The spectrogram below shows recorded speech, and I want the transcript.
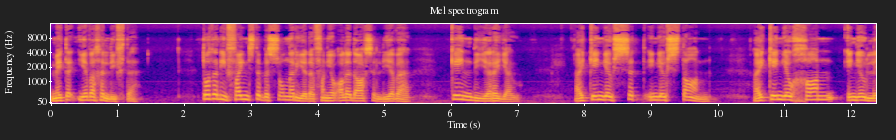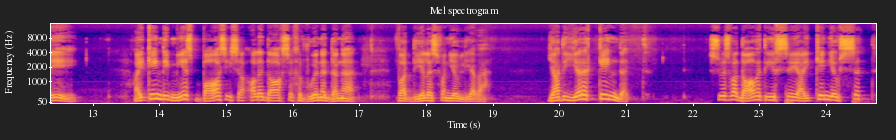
Met 'n ewige liefde tot in die fynste besonderhede van jou alledaagse lewe ken die Here jou. Hy ken jou sit en jou staan. Hy ken jou gaan en jou lê. Hy ken die mees basiese alledaagse gewone dinge wat deel is van jou lewe. Ja, die Here ken dit. Soos wat Dawid hier sê, hy ken jou sit,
